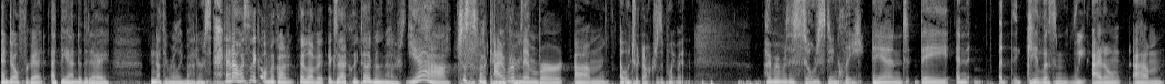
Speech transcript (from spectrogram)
and don't forget, at the end of the day, nothing really matters. And I was like, oh my god, I love it. Exactly, nothing really matters. Yeah. Just fucking. I remember um, I went to a doctor's appointment. I remember this so distinctly, and they and uh, okay, listen, we I don't. Um,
